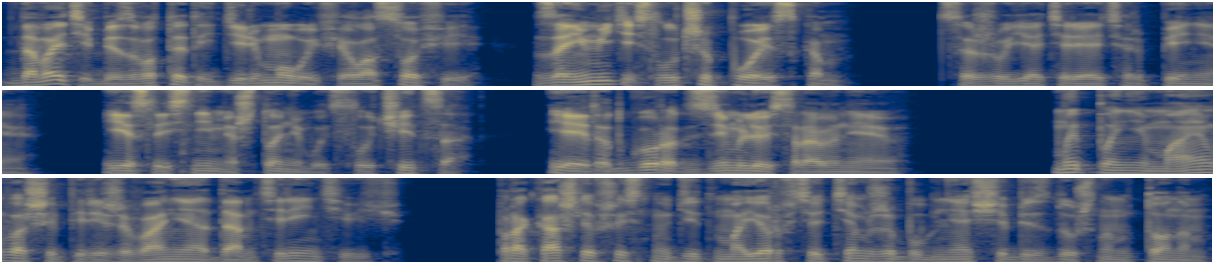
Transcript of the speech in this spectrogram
Давайте без вот этой дерьмовой философии. Займитесь лучше поиском. Цежу я, теряя терпение. Если с ними что-нибудь случится, я этот город с землей сравняю. Мы понимаем ваши переживания, Адам Терентьевич. Прокашлявшись, нудит майор все тем же бубняще бездушным тоном.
